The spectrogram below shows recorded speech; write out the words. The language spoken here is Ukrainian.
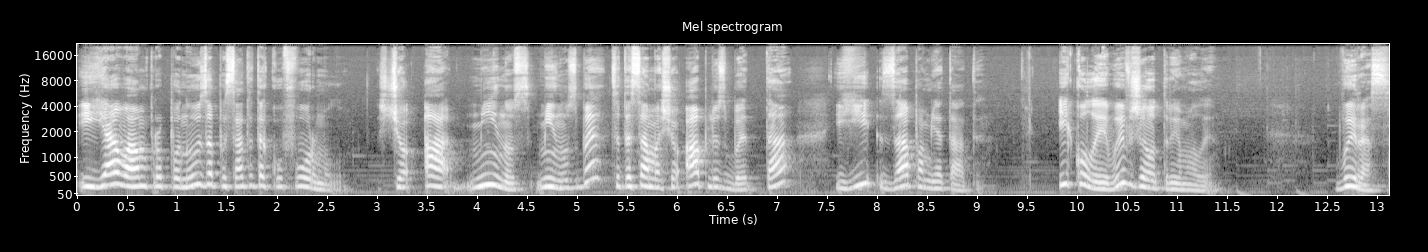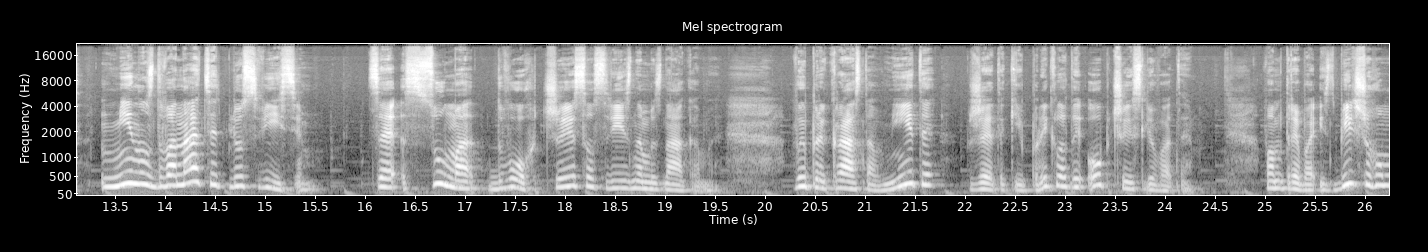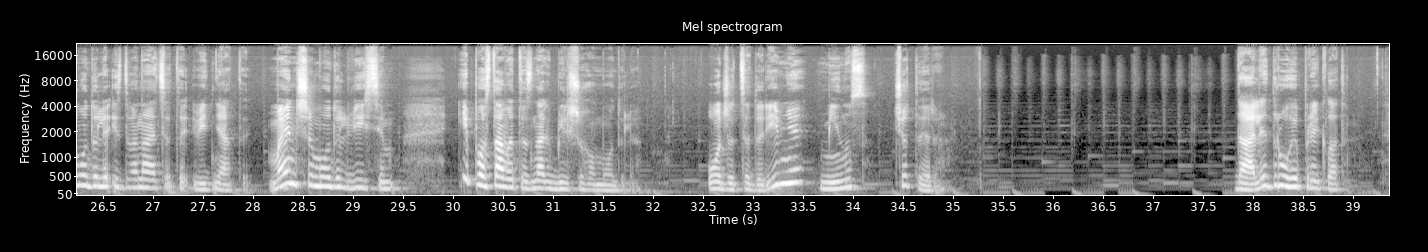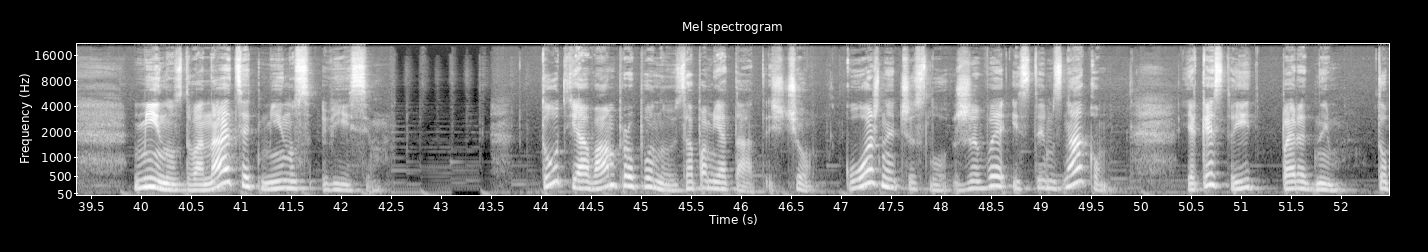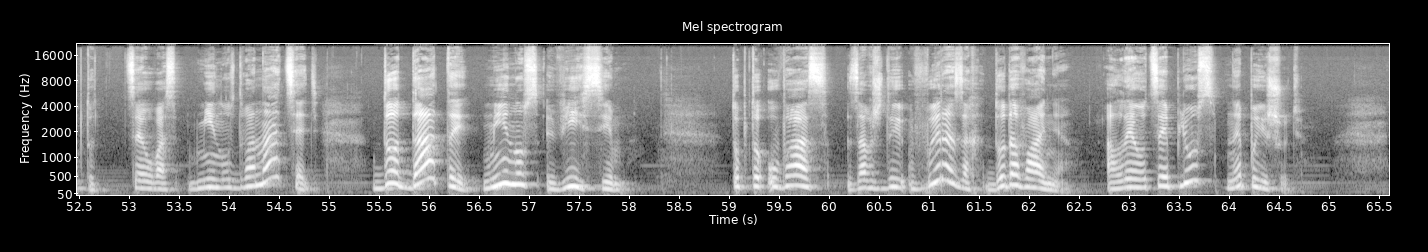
І я вам пропоную записати таку формулу, що А мінус мінус Б це те саме, що А плюс Б, та її запам'ятати. І коли ви вже отримали вираз мінус 12 плюс 8, це сума двох чисел з різними знаками. Ви прекрасно вмієте вже такі приклади обчислювати. Вам треба із більшого модуля із 12 відняти менший модуль 8 і поставити знак більшого модуля. Отже, це дорівнює мінус 4. Далі другий приклад. Мінус 12 мінус 8. Тут я вам пропоную запам'ятати, що кожне число живе із тим знаком, яке стоїть перед ним. Тобто це у вас мінус 12 додати мінус 8. Тобто у вас завжди в виразах додавання, але оцей плюс не пишуть.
